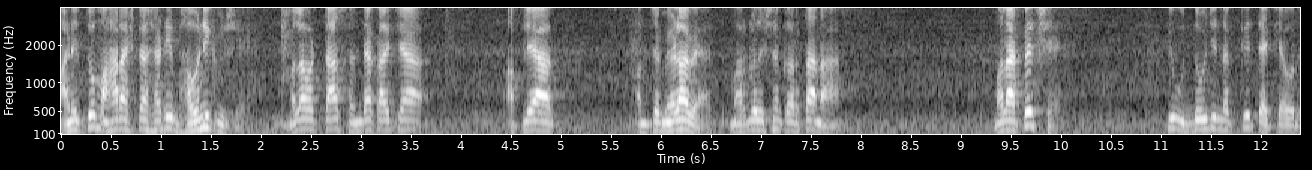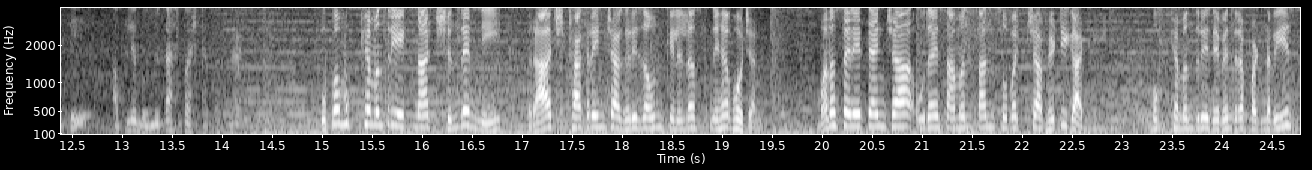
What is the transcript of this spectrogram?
आणि तो महाराष्ट्रासाठी भावनिक विषय आहे. मला वाटतं आज संध्याकाळच्या आपल्या आमच्या मेळाव्यात मार्गदर्शन करताना मला अपेक्षा आहे की उद्धवजी नक्की त्याच्यावरती आपली भूमिका स्पष्ट करणार उपमुख्यमंत्री एकनाथ शिंदेंनी राज ठाकरेंच्या घरी जाऊन केलेलं स्नेहभोजन. मनसे नेत्यांच्या उदय सामंतांसोबतच्या भेटीगाठी. मुख्यमंत्री देवेंद्र फडणवीस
